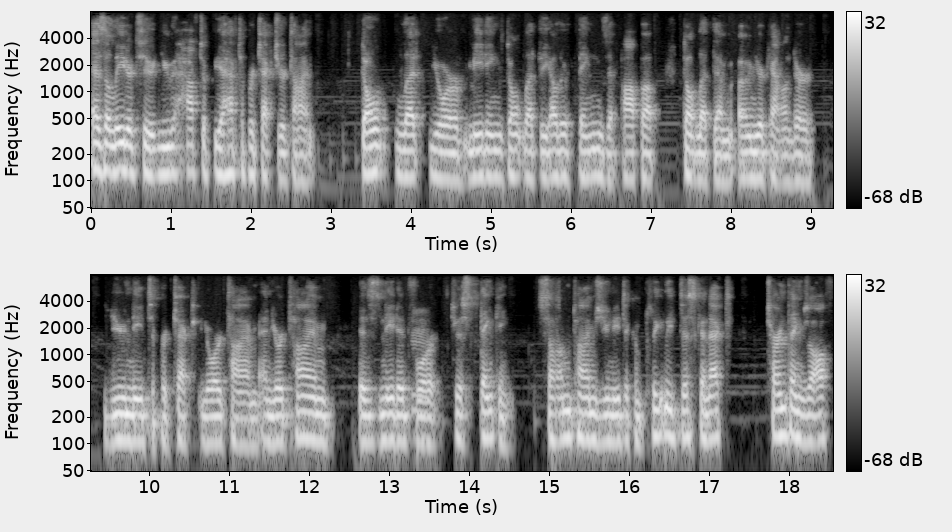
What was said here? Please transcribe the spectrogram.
As a leader, too, you have to you have to protect your time. Don't let your meetings, don't let the other things that pop up, don't let them own your calendar. You need to protect your time, and your time is needed mm. for just thinking. Sometimes you need to completely disconnect, turn things off,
